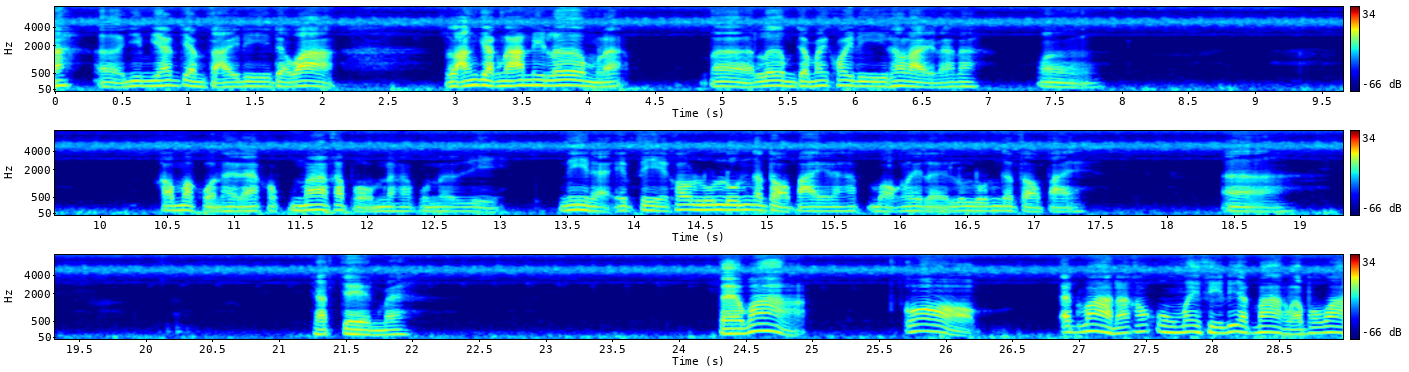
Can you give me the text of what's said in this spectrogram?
นะยิ้มแย้มแจ่มใสดี แต่ว่าหลังจากนั้นนี่เริ่มแล้ว เออเริ่มจะไม่ค่อยดีเท่าไหร่แล้วนะเออเขามากดให้แล้วขอบคุณมากครับผมนะครับ คุณนาดี นี่แหละเอฟซีเขาลุ้นๆกันต่อไปนะครับ บอกเลยเลย ลุ้นๆกันต่อไปเออชัดเจนไหมแต่ว่าก็แอดว่านะเขาคงไม่ซีเรียสมากแล้ว เพราะว่า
